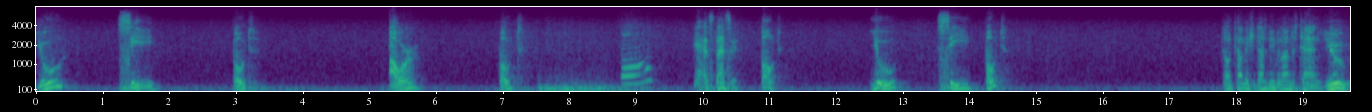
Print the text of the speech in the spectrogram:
you see boat our boat. Oh? Yes, that's it. Boat. You see boat. Don't tell me she doesn't even understand you.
